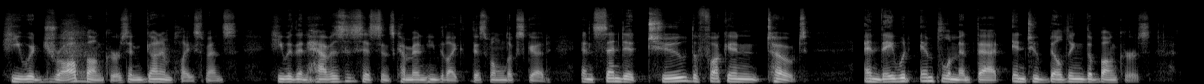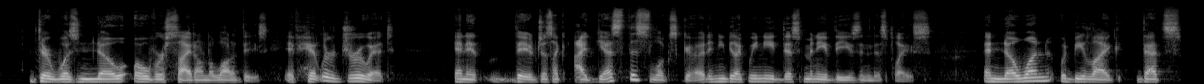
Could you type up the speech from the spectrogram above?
He would draw bunkers and gun emplacements. He would then have his assistants come in he'd be like, this one looks good, and send it to the fucking Todt. And they would implement that into building the bunkers. There was no oversight on a lot of these. If Hitler drew it and it they're just like, I guess this looks good, and he'd be like, We need this many of these in this place. And no one would be like, That's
